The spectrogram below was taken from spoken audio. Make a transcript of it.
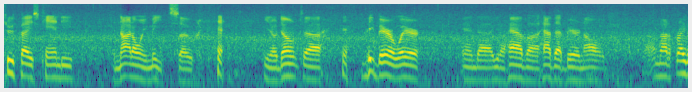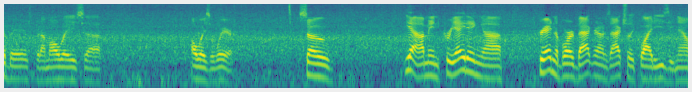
toothpaste, candy, and not only meat. So, you know, don't uh, be bear aware and uh, you know have uh, have that bear knowledge. I'm not afraid of bears, but I'm always uh, always aware. So, yeah, I mean, creating uh, creating a blurred background is actually quite easy. Now,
